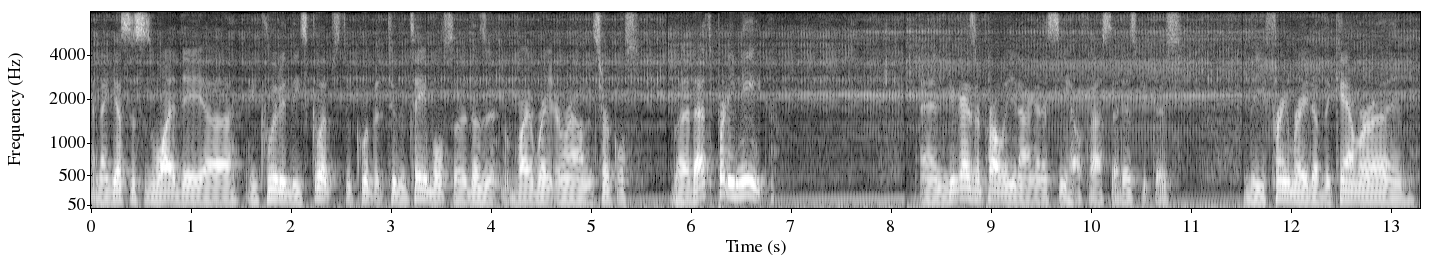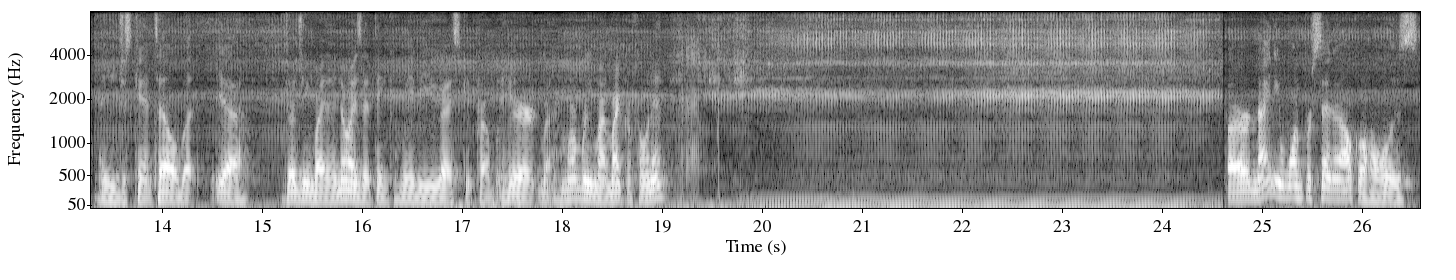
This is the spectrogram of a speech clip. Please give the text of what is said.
and I guess this is why they uh, included these clips to clip it to the table so it doesn't vibrate around in circles. But that's pretty neat. And you guys are probably not going to see how fast that is because the frame rate of the camera and, and you just can't tell. But yeah, Judging by the noise, I think maybe you guys could probably hear it. But I'm gonna bring my microphone in. Our 91% alcohol is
